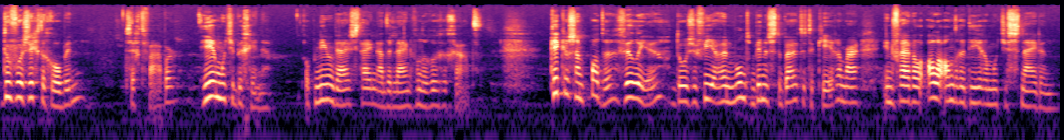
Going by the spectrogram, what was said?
Doe voorzichtig, Robin, zegt Faber. Hier moet je beginnen. Opnieuw wijst hij naar de lijn van de ruggengraat. Kikkers en padden vul je door ze via hun mond binnenste buiten te keren, maar in vrijwel alle andere dieren moet je snijden.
